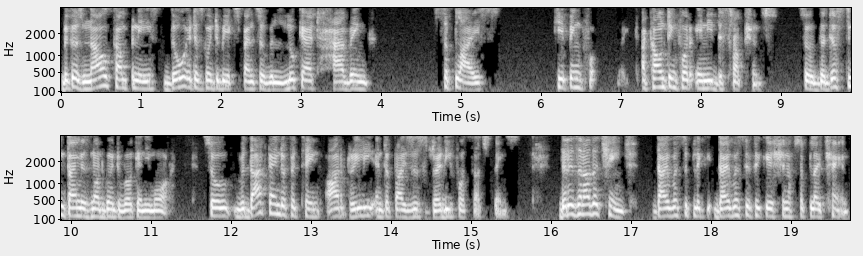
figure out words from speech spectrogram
Because now companies, though it is going to be expensive, will look at having supplies, keeping for, accounting for any disruptions. So the just-in-time is not going to work anymore. So with that kind of a thing, are really enterprises ready for such things? There is another change, diversification of supply chain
